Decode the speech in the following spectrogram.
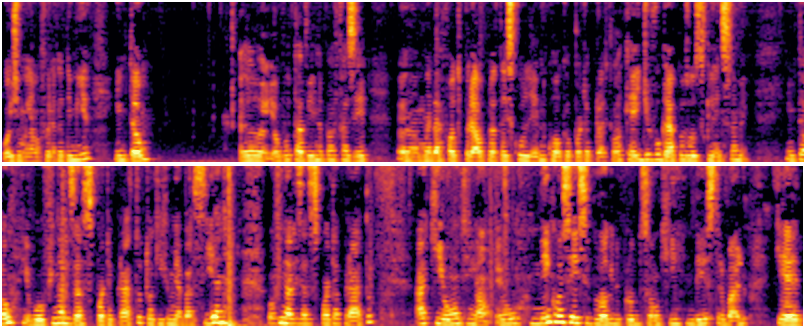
Hoje de manhã ela foi na academia, então uh, eu vou estar tá vindo para fazer uh, mandar foto para ela para ela estar tá escolhendo qual que é o porta-prato que ela quer e divulgar para os outros clientes também. Então, eu vou finalizar esse porta-prato, tô aqui com a minha bacia, né? Vou finalizar esse porta-prato. Aqui ontem, ó, eu nem comecei esse vlog de produção aqui desse trabalho, que é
